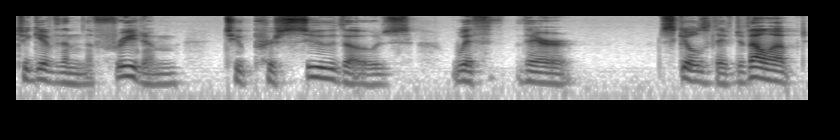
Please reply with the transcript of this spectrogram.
to give them the freedom to pursue those with their skills they've developed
